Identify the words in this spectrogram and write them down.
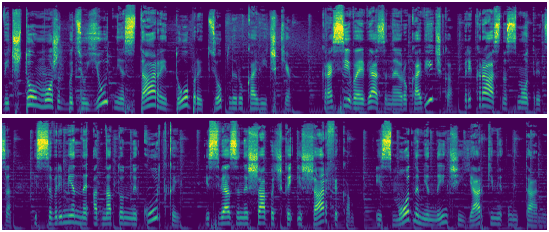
ведь что может быть уютнее старой, доброй, теплой рукавички? Красивая вязаная рукавичка прекрасно смотрится и с современной однотонной курткой, и связанной шапочкой и шарфиком, и с модными нынче яркими унтами.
